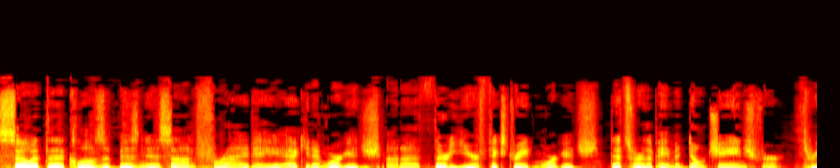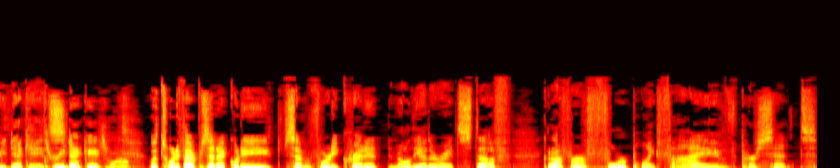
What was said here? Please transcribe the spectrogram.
So at the close of business on Friday, AccuNet Mortgage on a 30-year fixed-rate mortgage. That's where the payment don't change for three decades. Three decades, wow. with 25% equity, 740 credit, and all the other right stuff, could offer 4.5%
